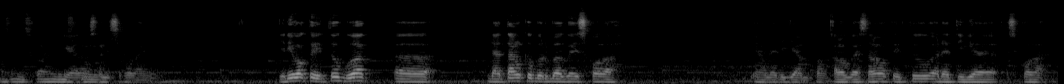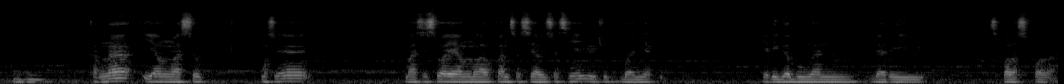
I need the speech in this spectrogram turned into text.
Langsung di sekolahnya Ya, 10. langsung di sekolahnya. Jadi waktu itu gua eh, datang ke berbagai sekolah yang ada di Jampang. Kalau gak salah waktu itu ada tiga sekolah. Mhm. Karena yang masuk, maksudnya mahasiswa yang melakukan sosialisasinya juga cukup banyak. Gitu. Jadi gabungan dari sekolah-sekolah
